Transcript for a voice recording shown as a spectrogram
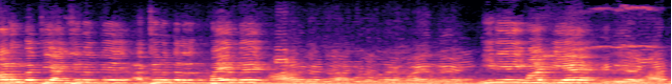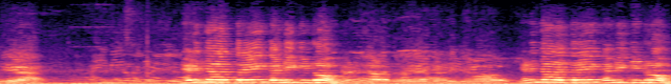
ஆளுங்கட்சி அச்சுறுத்து அச்சுறுத்தலுக்கு பயந்து நிதியை மாற்றிய நெடுஞ்சாலைத்துறையை கண்டிக்கின்றோம். நெடுஞ்சாலைத்துறையை கண்டிக்கின்றோம்.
